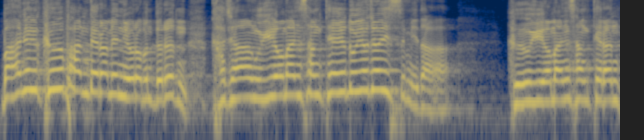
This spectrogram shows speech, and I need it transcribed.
만일 그 반대라면 여러분들은 가장 위험한 상태에 놓여져 있습니다. 그 위험한 상태란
